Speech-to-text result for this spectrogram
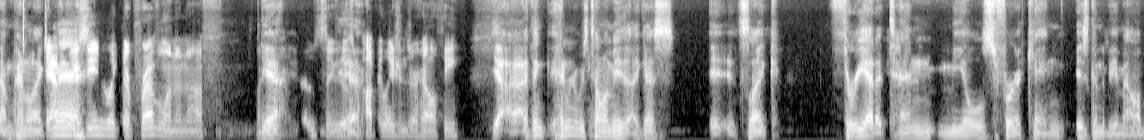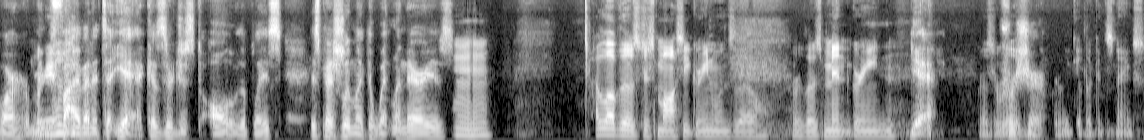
I'm kind of like, Definitely "Meh." seems like they're prevalent enough. Like, Yeah. those things, those Yeah. populations are healthy. yeah, I- think Henry was telling me that I guess it, it's like three out of ten meals for a king is going to be a malabar, or maybe Really? five out of ten. Yeah, because they're just all over the place, especially in like the wetland areas. Mm-hmm. I love those just mossy green ones though, or those mint green. Yeah, Those are For sure. really good looking snakes.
